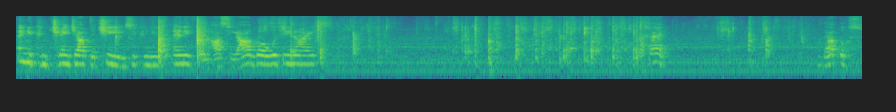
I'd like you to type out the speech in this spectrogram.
And you can change out the cheese. You can use anything. Asiago would be nice. Okay. That looks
